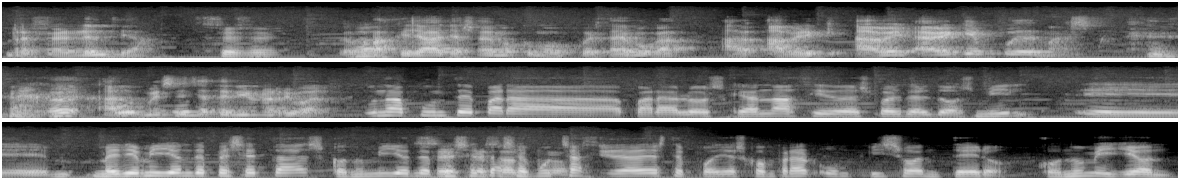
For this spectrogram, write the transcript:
referencia. Sí, sí. Lo que pasa es que ya, ya sabemos cómo fue esta época. A, a ver, a, ver, a ver quién puede más. A los meses ya tenía una rival. Un apunte para, para los que han nacido después del 2000. eh, medio millón de pesetas, con un millón de Sí, pesetas exacto. en muchas ciudades te podías comprar un piso entero, con un millón.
